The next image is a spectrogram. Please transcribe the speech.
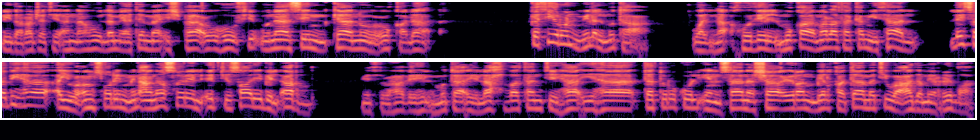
لدرجة أنه لم يتم إشباعه في أناس كانوا عقلاء. كثير من المتع ولنأخذ المقامرة كمثال ليس بها أي عنصر من عناصر الاتصال بالأرض. مثل هذه المتع لحظة انتهائها تترك الإنسان شاعرا بالقتامة وعدم الرضا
